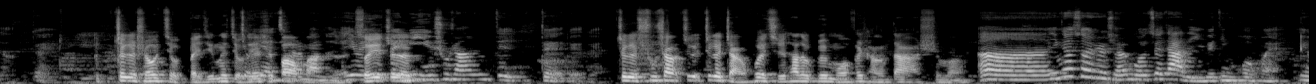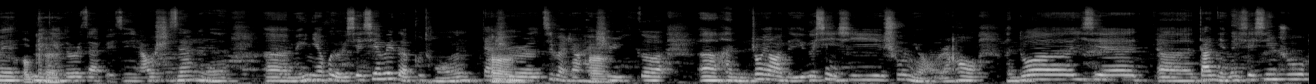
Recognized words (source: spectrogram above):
的。对，这个时候酒北京的酒店是爆满的，所以这个民营书商，对对对对。这个书上，这个这个展会其实它的规模非常大，是吗？呃，应该算是全国最大的一个订货会，因为每年都是在北京，然后时间可能呃每一年会有一些些微的不同，但是基本上还是一个呃很重要的一个信息枢纽。然后很多一些呃当年的一些新书，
